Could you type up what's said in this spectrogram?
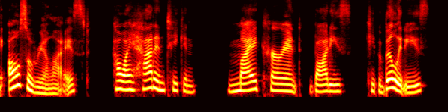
I also realized how I hadn't taken my current body's capabilities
